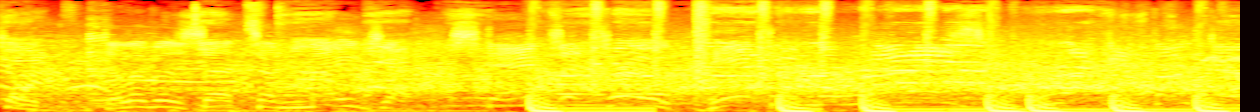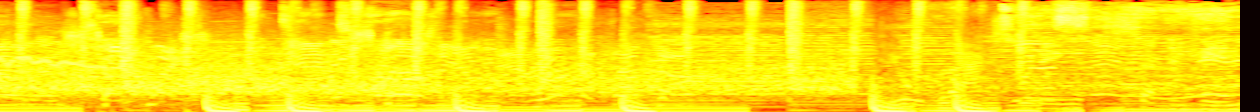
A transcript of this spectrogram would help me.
Mitchell delivers that to Mauger. Stands it through. Here come the runners. Like a thunder. Too quick. And he scores the opener. With the. The All Blacks winning 17.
